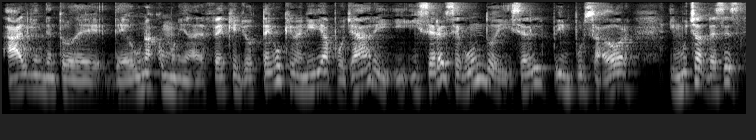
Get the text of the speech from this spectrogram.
alguien dentro de, una comunidad de fe que yo tengo que venir y apoyar y, ser el segundo y ser el impulsador. Y muchas veces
